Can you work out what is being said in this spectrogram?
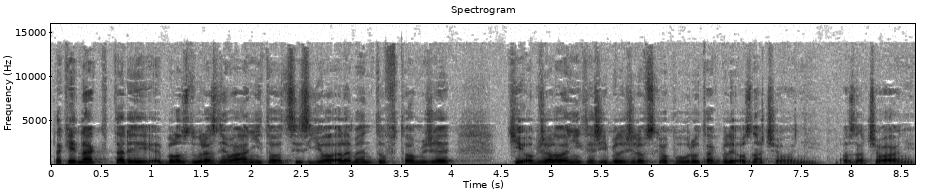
tak jednak tady bylo zdůrazňování toho cizího elementu v tom, že ti obžalovaní, kteří byli židovského původu, tak byli označovaní. označováni.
